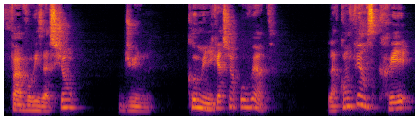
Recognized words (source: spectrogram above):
Favorisation d'une Communication ouverte. La confiance crée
